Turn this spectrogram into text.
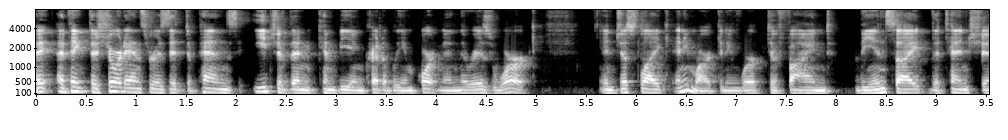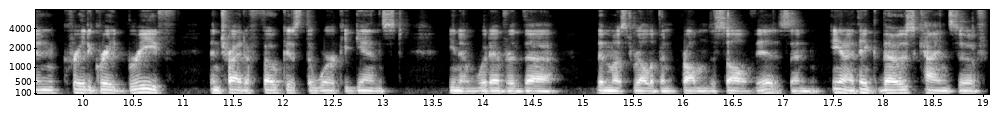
I, I think the short answer is it depends. Each of them can be incredibly important, and there is work, and just like any marketing work, to find the insight, the tension, create a great brief, and try to focus the work against, you know, whatever the the most relevant problem to solve is. And you know, I think those kinds of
